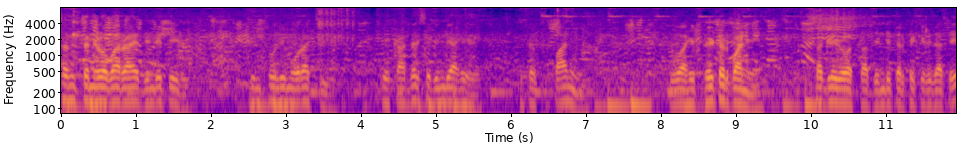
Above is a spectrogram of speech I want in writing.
संत निळोबाराय दिंडीतील चिंचोली मोराची एक आदर्श दिंडी आहे. तिथं पाणी किंवा हे फिल्टर पाणी सगळी व्यवस्था दिंडीतर्फे केली जाते.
